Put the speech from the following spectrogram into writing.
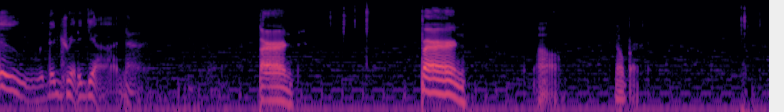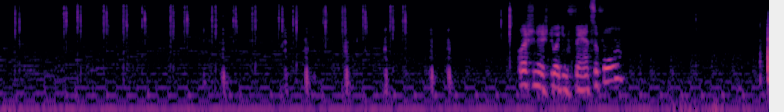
Ooh, the dreaded yawn. Burn. Burn. Oh, no burn. Question is, do I do fanciful? Uh,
